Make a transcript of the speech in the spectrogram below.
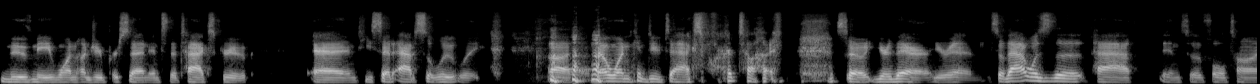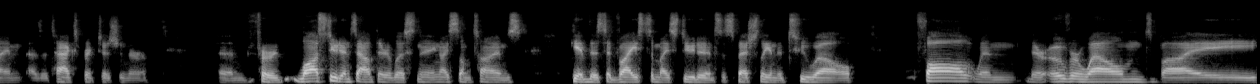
move me 100% into the tax group? And he said, Absolutely. Uh, no one can do tax part time. So you're there, you're in. So that was the path into full time as a tax practitioner. And for law students out there listening, I sometimes give this advice to my students, especially in the 2L fall when they're overwhelmed by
